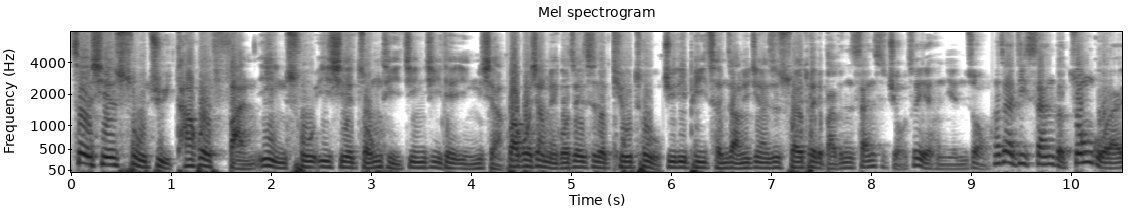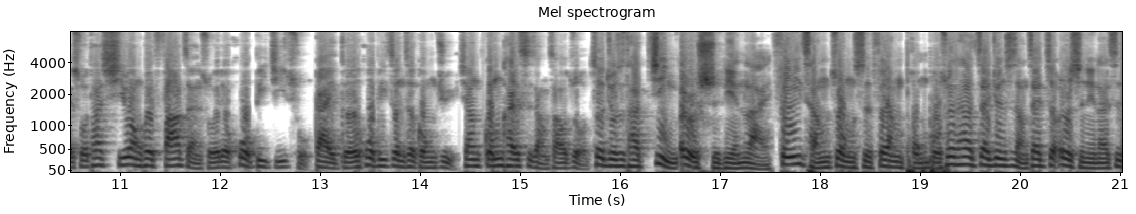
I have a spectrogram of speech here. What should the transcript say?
这些数据它会反映出一些总体经济的影响，包括像美国这一次的 Q2 GDP 成长率竟然是衰退了百分之三十九，这也很严重。那在第三个，中国来说，他希望会发展所谓的货币基础，改革货币政策工具，像公开市场操作，这就是他近二十年来非常重视、非常蓬勃，所以他的债券市场在这二十年来是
